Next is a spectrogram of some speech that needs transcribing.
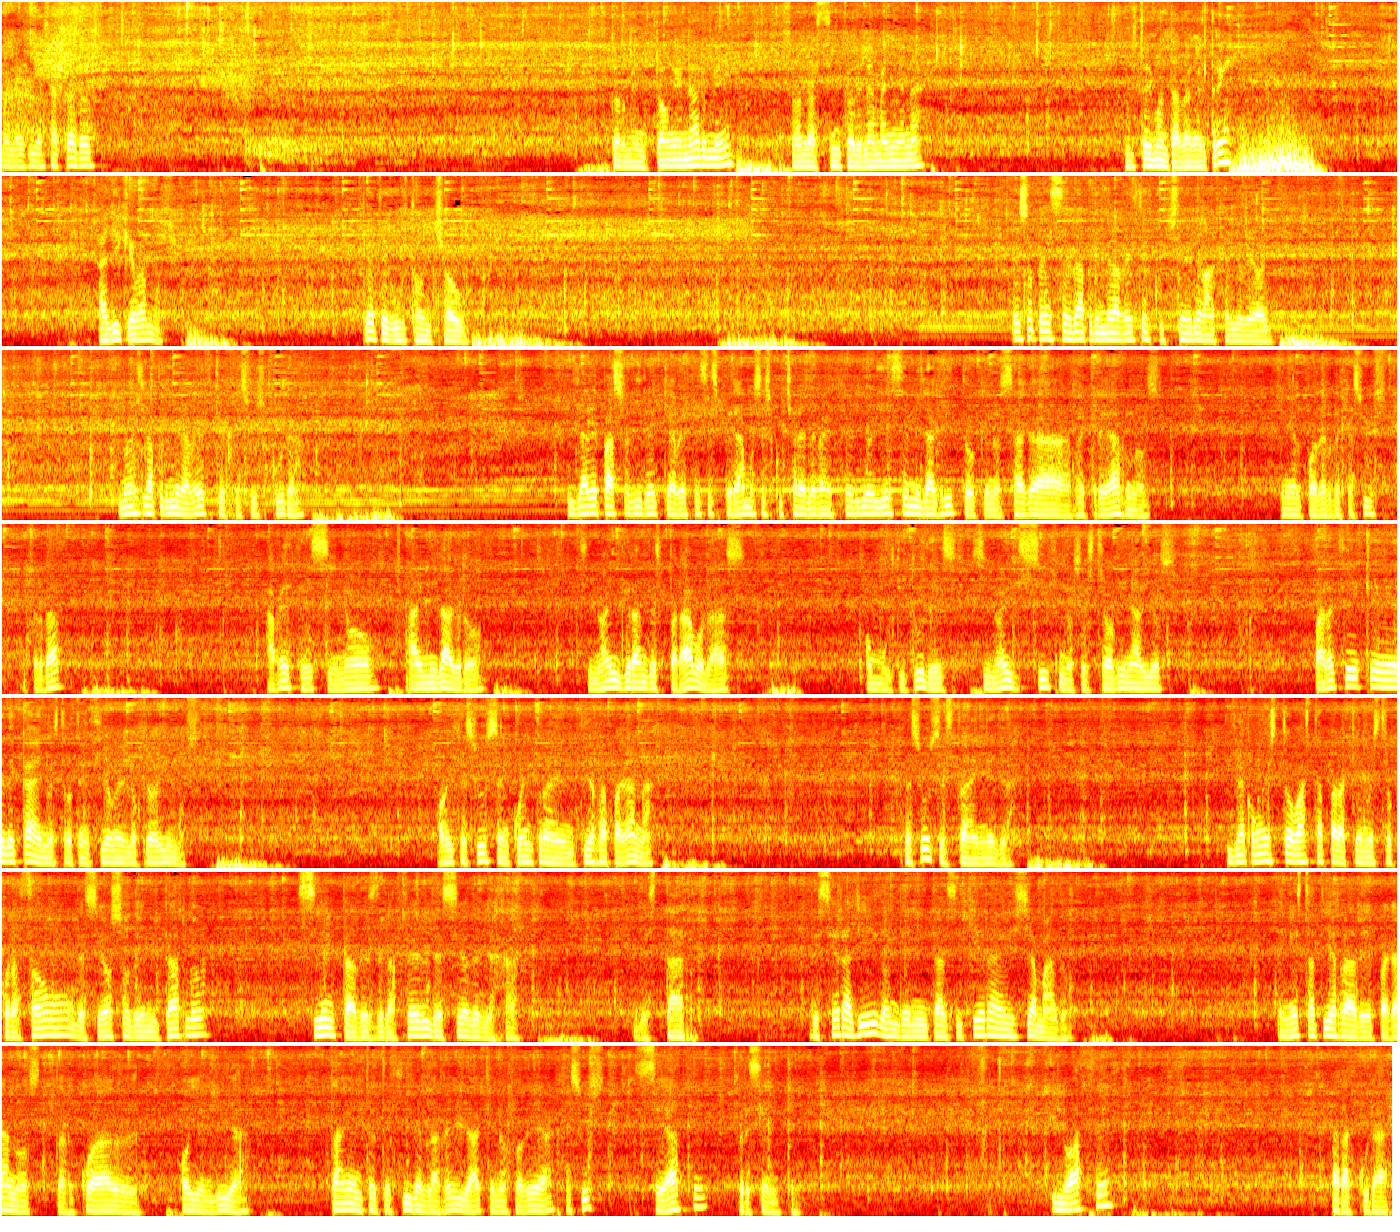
Buenos días a todos. Tormentón enorme, son las 5 de la mañana estoy montado en el tren. Allí que vamos. ¿Qué te gusta un show? Eso pensé la primera vez que escuché el Evangelio de hoy. No es la primera vez que Jesús cura. Y ya de paso diré que a veces esperamos escuchar el Evangelio y ese milagrito que nos haga recrearnos en el poder de Jesús, ¿verdad? A veces, si no hay milagro, si no hay grandes parábolas o multitudes, si no hay signos extraordinarios, parece que decae nuestra atención en lo que oímos. Hoy Jesús se encuentra en tierra pagana. Jesús está en ella. Y ya con esto basta para que nuestro corazón, deseoso de imitarlo, sienta desde la fe el deseo de viajar, de estar, de ser allí donde ni tan siquiera es llamado. En esta tierra de paganos, tal cual hoy en día, tan entretejida en la realidad que nos rodea, Jesús se hace presente. Y lo hace para curar.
